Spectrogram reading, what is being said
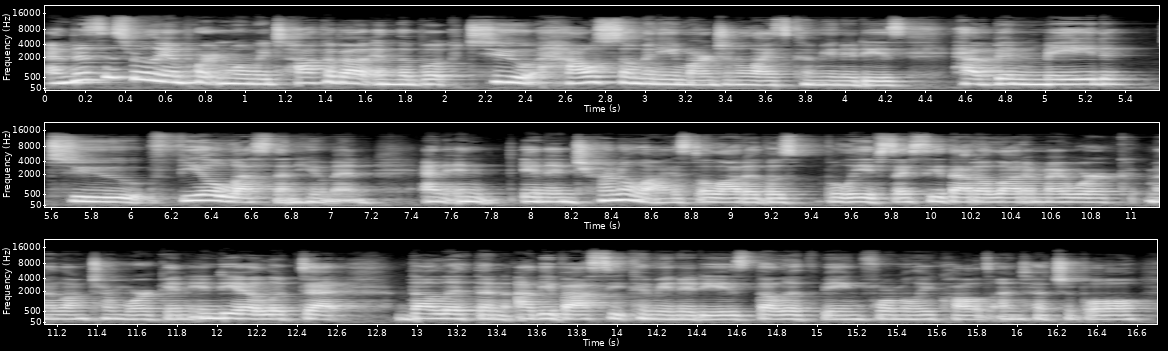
And this is really important when we talk about in the book, too, how so many marginalized communities have been made to feel less than human and in, in internalized a lot of those beliefs. I see that a lot in my work, my long-term work in India. I looked at Dalit and Adivasi communities, Dalit being formerly called untouchable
